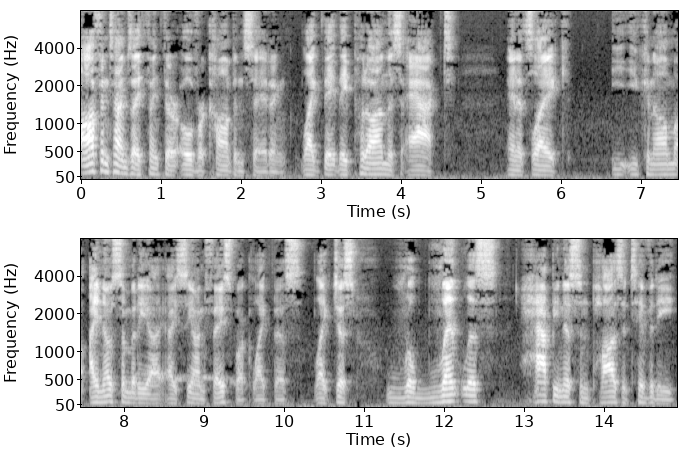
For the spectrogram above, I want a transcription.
oftentimes I think they're overcompensating. Like they, they put on this act, and it's like you, you can almost. I know somebody I, I see on Facebook like this, like just relentless happiness and positivity.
